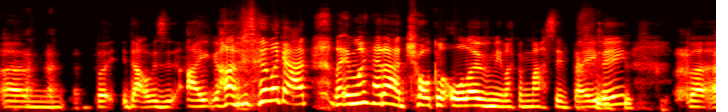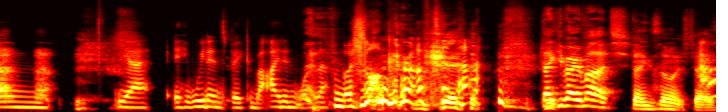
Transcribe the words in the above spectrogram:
Um, but that was, I, I feel like I had, like in my head, I had chocolate all over me like a massive baby. But um, yeah, it- we didn't speak about I didn't work there for much longer after that. Thank you very much. Thanks so much, Charles.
